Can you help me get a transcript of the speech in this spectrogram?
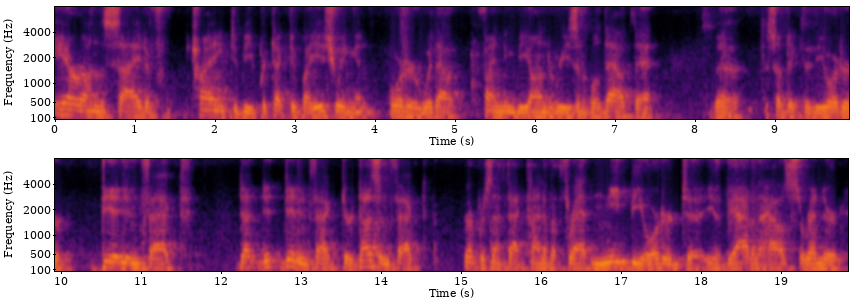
err on the side of trying to be protective by issuing an order without finding beyond a reasonable doubt that the, the subject of the order did in fact, did in fact, or does in fact represent that kind of a threat and need be ordered to either be out of the house, surrender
